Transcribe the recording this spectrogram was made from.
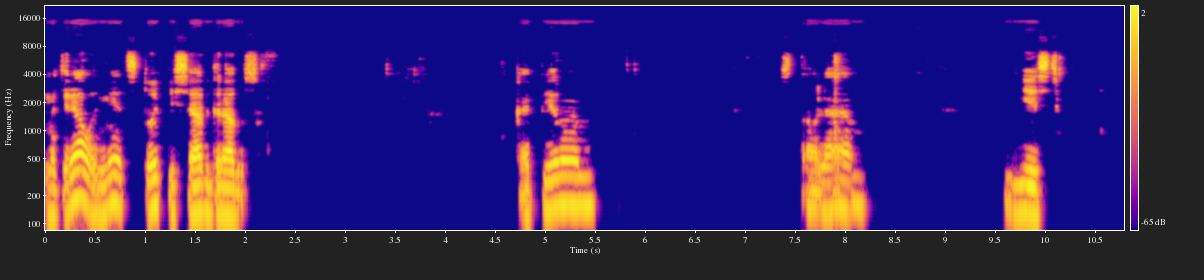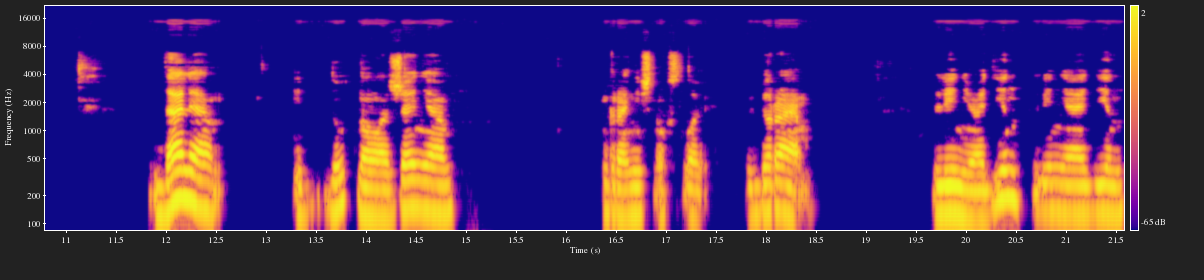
материал имеет 150 градусов. Копируем, вставляем. Есть. Далее идут наложения граничных условий. Выбираем линию 1, линия 1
